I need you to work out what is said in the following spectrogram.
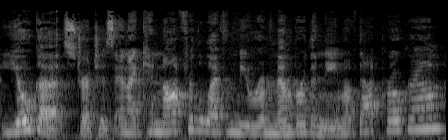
yoga stretches. And i cannot for the life of me remember the name of that program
